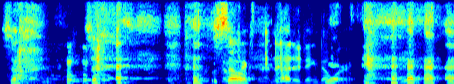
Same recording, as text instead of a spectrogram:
So so, so in editing. Don't Yeah. worry.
